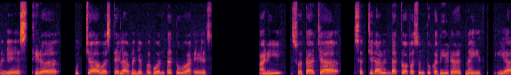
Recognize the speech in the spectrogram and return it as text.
म्हणजे स्थिर उच्च अवस्थेला म्हणजे भगवंत तू आहेस आणि स्वतःच्या सच्चिदानंदत्वापासून तू कधीही ढळत नाहीस ही या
